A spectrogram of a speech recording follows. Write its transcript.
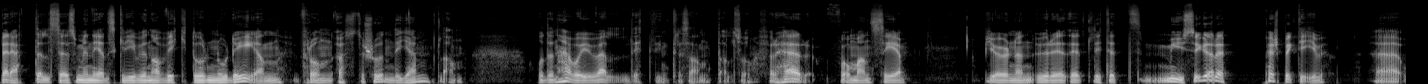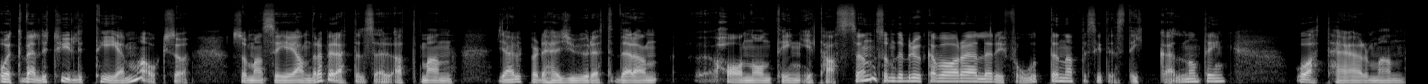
berättelse som är nedskriven av Viktor Nordén från Östersund i Jämtland. Och den här var ju väldigt intressant alltså, för här får man se björnen ur ett litet mysigare perspektiv. Eh, och ett väldigt tydligt tema också, som man ser i andra berättelser, att man hjälper det här djuret där han har någonting i tassen som det brukar vara, eller i foten, att det sitter en sticka eller någonting. Och att här man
